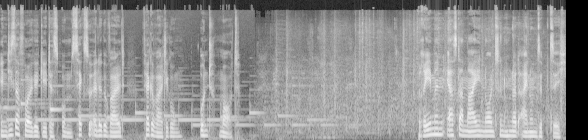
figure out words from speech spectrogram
In dieser Folge geht es um sexuelle Gewalt, Vergewaltigung und Mord. Bremen, 1. Mai 1971.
